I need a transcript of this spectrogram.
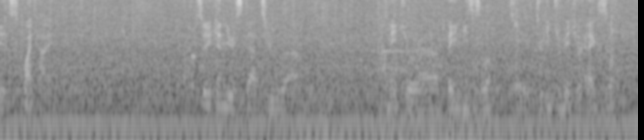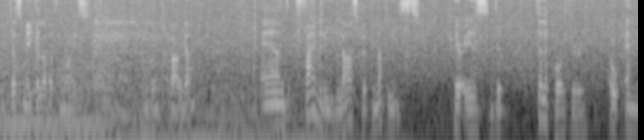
is quite high. So you can use that to uh, make your uh, babies as well, so to incubate your eggs as well. It does make a lot of noise, I'm going to power on. And finally, last but not least, there is the teleporter. Oh, and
